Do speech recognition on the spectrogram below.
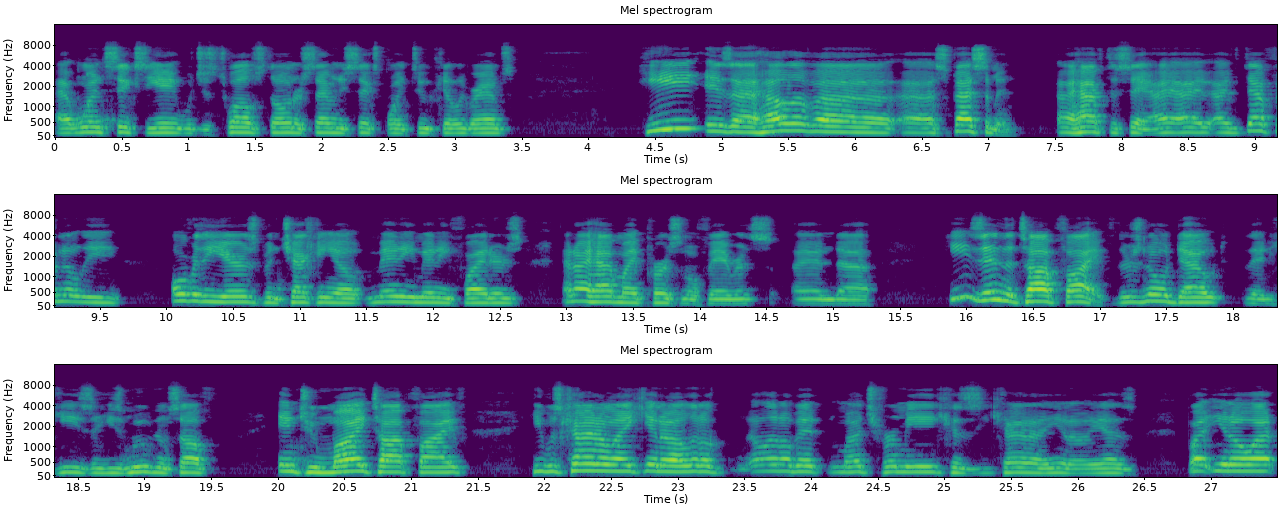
at 168, which is 12 stone or 76.2 kilograms. He is a hell of a, a specimen, I have to say. I, I, I've definitely, over the years, been checking out many, many fighters and I have my personal favorites, and uh, he's in the top five. There's no doubt that he's he's moved himself into my top five. he was kind of like you know a little a little bit much for me because he kind of you know he has. But you know what?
